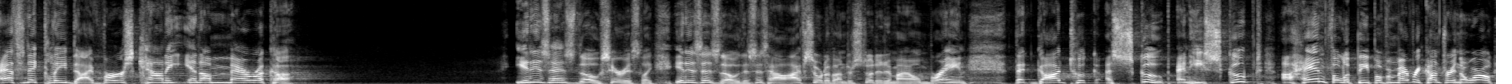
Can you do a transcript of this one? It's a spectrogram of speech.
ethnically diverse county in America. It is as though, seriously, it is as though, this is how I've sort of understood it in my own brain, that God took a scoop and He scooped a handful of people from every country in the world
